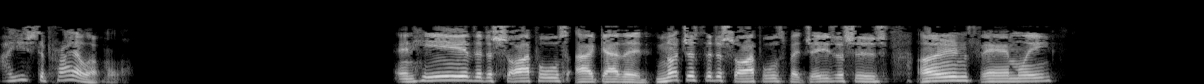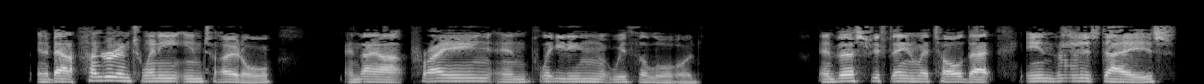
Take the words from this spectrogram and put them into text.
I used to pray a lot more. And here the disciples are gathered. Not just the disciples, but Jesus' own family. And about 120 in total. And they are praying and pleading with the Lord. In verse 15 we're told that in those days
